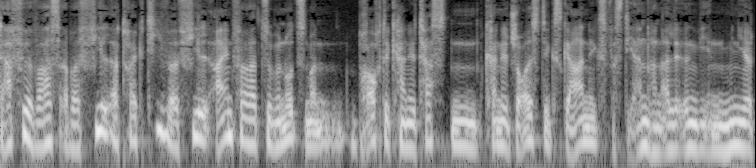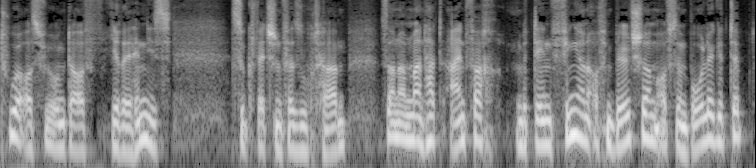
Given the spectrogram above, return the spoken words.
Dafür war es aber viel attraktiver, viel einfacher zu benutzen. Man brauchte keine Tasten, keine Joysticks, gar nichts, was die anderen alle irgendwie in Miniaturausführung da auf ihre Handys zu quetschen versucht haben, sondern man hat einfach mit den Fingern auf dem Bildschirm auf Symbole getippt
